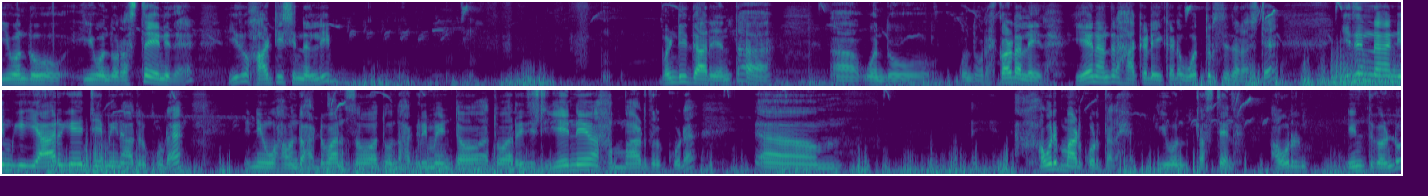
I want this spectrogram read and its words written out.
ಈ ಒಂದು ಈ ಒಂದು ರಸ್ತೆ ಏನಿದೆ, ಇದು ಆರ್ ಟಿ ಸಿನಲ್ಲಿ ಬಂಡಿದ್ದಾರೆ ಅಂತ ಒಂದು ಒಂದು ರೆಕಾರ್ಡಲ್ಲೇ ಇದೆ. ಏನಂದರೆ ಆ ಕಡೆ ಈ ಕಡೆ ಒತ್ತರಿಸಿದ್ದಾರೆ ಅಷ್ಟೇ. ಇದನ್ನು ನಿಮಗೆ ಯಾರಿಗೆ ಜಮೀನಾದರೂ ಕೂಡ ನೀವು ಒಂದು ಅಡ್ವಾನ್ಸೋ ಅಥವಾ ಒಂದು ಅಗ್ರಿಮೆಂಟೋ ಅಥವಾ ರಿಜಿಸ್ಟ್ರ್ ಏನೇ ಮಾಡಿದ್ರೂ ಕೂಡ ಅವ್ರಿಗೆ ಮಾಡಿಕೊಡ್ತಾರೆ ಈ ಒಂದು ರಸ್ತೆನ. ಅವರು ನಿಂತ್ಕೊಂಡು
